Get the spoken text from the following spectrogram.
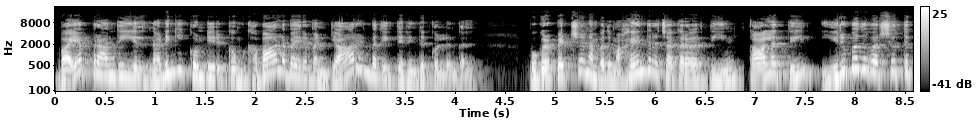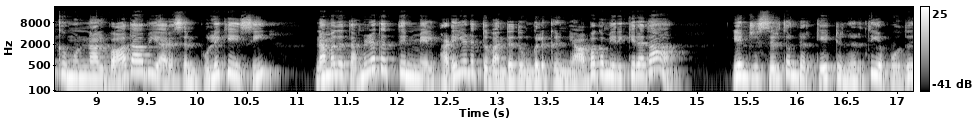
பயப்பிராந்தியில் நடுங்கிக் கொண்டிருக்கும் கபால பைரவன் யார் என்பதை தெரிந்து கொள்ளுங்கள். புகழ்பெற்ற நமது மகேந்திர சக்கரவர்த்தியின் காலத்தில் இருபது வருஷத்துக்கு முன்னால் வாதாபி அரசன் புலிகேசி நமது தமிழகத்தின் மேல் படையெடுத்து வந்தது உங்களுக்கு ஞாபகம் இருக்கிறதா? என்று சிறுதொண்டர் கேட்டு நிறுத்திய போது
